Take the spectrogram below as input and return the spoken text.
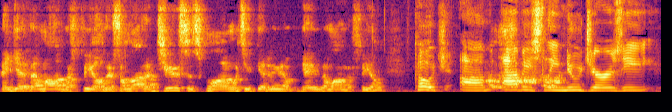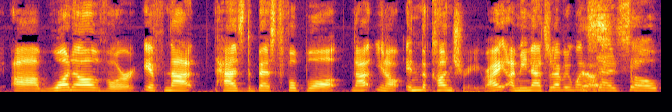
and get them on the field. There's a lot of juices flowing once you get them, getting them on the field. Coach, um, obviously, New Jersey, uh, one of, or if not, has the best football, not, you know, in the country, right? I mean, that's what everyone yes. says. So,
